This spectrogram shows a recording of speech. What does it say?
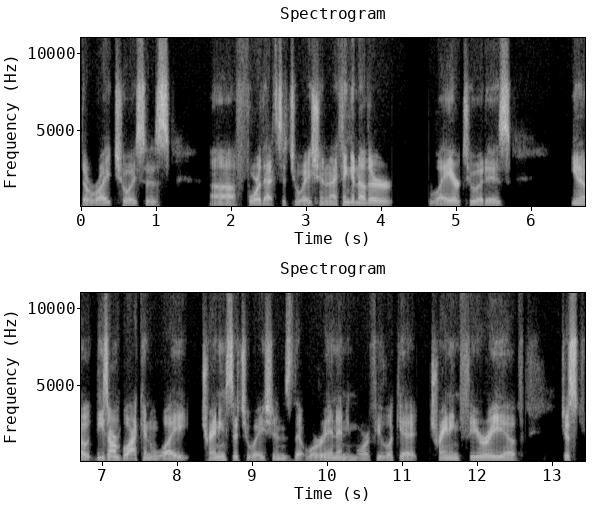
the right choices uh, for that situation. And I think another layer to it is, you know, these aren't black and white training situations that we're in anymore. If you look at training theory of just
